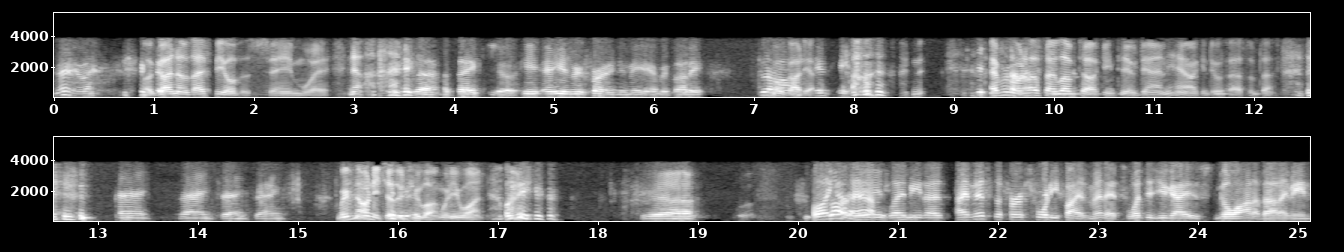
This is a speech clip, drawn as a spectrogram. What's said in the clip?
Anyway. Oh, God knows I feel the same way. No. yeah, thank you. He he's referring to me, everybody. So, oh God, yeah. it- it- Everyone else I love talking to. Dan, yeah, I can do it fast sometimes. thanks, thanks, thanks, thanks. We've known each other too long. What do you want? What do you... Yeah. Well, I gotta ask. I mean, I, I missed the first forty-five minutes. What did you guys go on about? I mean,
